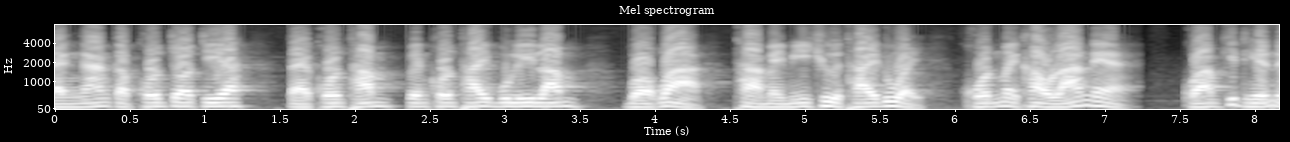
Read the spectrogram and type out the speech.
แต่งงานกับคนจอร์เจีย แต่คนทำเป็นคนไทยบุรีรัมย์บอกว่าถ้าไม่มีชื่อไทยด้วย คนไม่เข้าร้านแน่ความคิดเห็น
